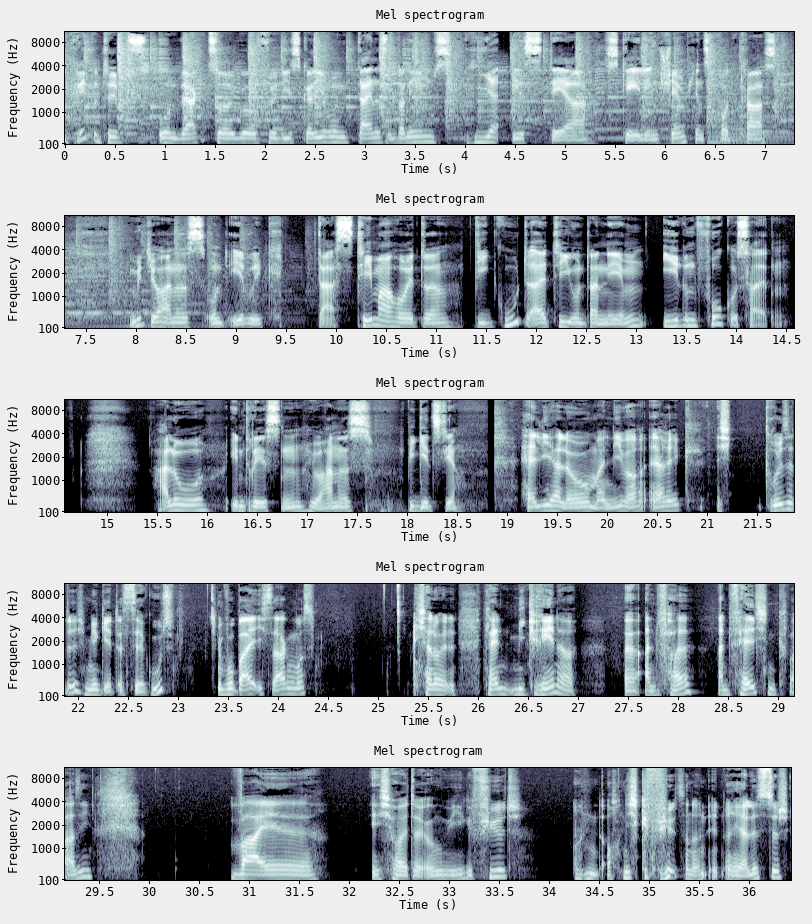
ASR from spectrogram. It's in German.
Konkrete Tipps und Werkzeuge für die Skalierung deines Unternehmens. Hier ist der Scaling Champions Podcast mit Johannes und Erik. Das Thema heute, wie gut IT-Unternehmen ihren Fokus halten. Hallo in Dresden, Johannes, wie geht's dir? Halli, hallo, mein lieber Erik. Ich grüße dich, mir geht es sehr gut. Wobei ich sagen muss, ich hatte heute einen kleinen Migräneanfall, an Fälchen quasi, weil ich heute irgendwie gefühlt und auch nicht gefühlt, sondern realistisch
